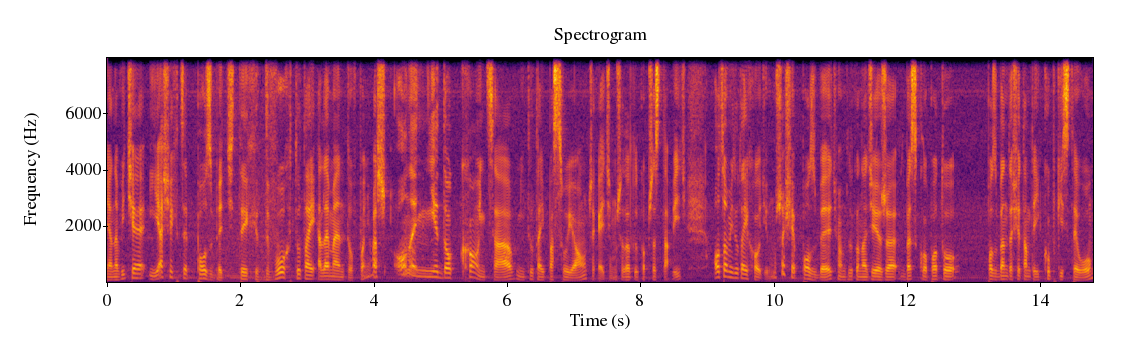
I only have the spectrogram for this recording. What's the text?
Mianowicie ja się chcę pozbyć tych dwóch tutaj elementów, ponieważ one nie do końca mi tutaj pasują. Czekajcie, muszę to tylko przestawić. O co mi tutaj chodzi? Muszę się pozbyć, mam tylko nadzieję, że bez kłopotu pozbędę się tamtej kubki z tyłu.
